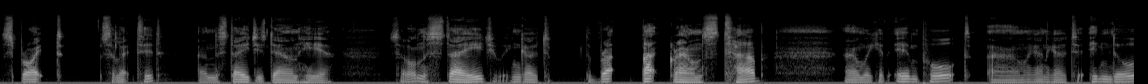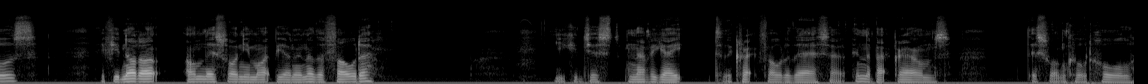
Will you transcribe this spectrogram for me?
sprite selected and the stage is down here. So on the stage we can go to the backgrounds tab and we can import and we're going to go to indoors. If you're not on this one you might be on another folder. You can just navigate to the correct folder there. So in the backgrounds this one called Hall.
